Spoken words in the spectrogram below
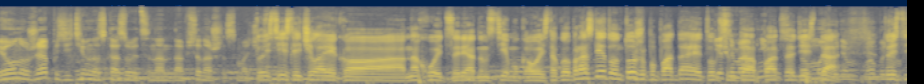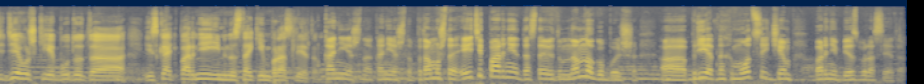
и он уже позитивно сказывается на, на все наше самочувствие. То есть, если человек а, находится рядом с тем, у кого есть такой браслет, он тоже попадает, в общем-то, под здесь. Да. будем- мы То будем- есть девушки будут а, искать парней именно с таким браслетом. Конечно, конечно, потому что эти парни доставят им намного больше а, приятных эмоций, чем парни без браслета.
